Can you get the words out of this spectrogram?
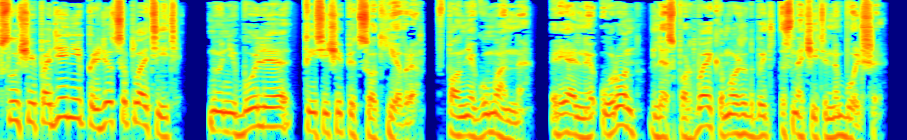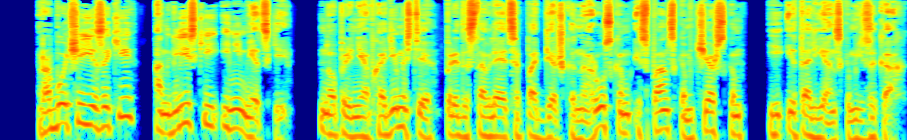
В случае падений придется платить, но не более 1500 евро. Вполне гуманно. Реальный урон для спортбайка может быть значительно больше. Рабочие языки – английский и немецкий, но при необходимости предоставляется поддержка на русском, испанском, чешском и итальянском языках.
